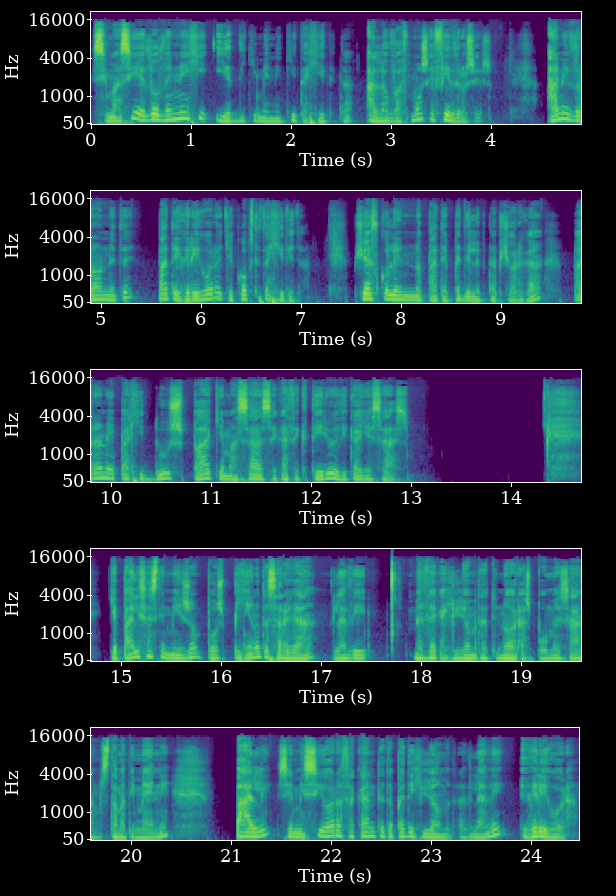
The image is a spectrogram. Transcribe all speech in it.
Σημασία εδώ δεν έχει η αντικειμενική ταχύτητα, αλλά ο βαθμός εφίδρωσης. Αν υδρώνετε, πάτε γρήγορα και κόψτε ταχύτητα. Πιο εύκολο είναι να πάτε 5 λεπτά πιο αργά παρά να υπάρχει ντους, σπα και μασάζ σε κάθε κτίριο, ειδικά για εσάς. Και πάλι σας θυμίζω πως πηγαίνοντας αργά, δηλαδή με 10 χιλιόμετρα την ώρα, ας πούμε, σαν σταματημένη, πάλι σε μισή ώρα θα κάνετε τα 5 χιλιόμετρα, δηλαδή γρήγορα.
